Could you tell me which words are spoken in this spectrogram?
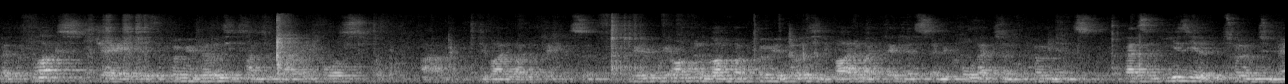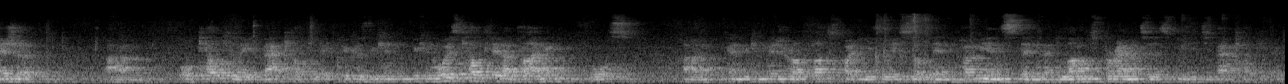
that the flux J is the permeability times the driving force um, divided by the thickness. So we, we often lump up permeability divided by thickness and we call that term permeance. That's an easier term to measure um, or calculate, back calculate, because we can, we can always calculate our driving force, um, and we can measure our flux quite easily. So then permeance, then that lumped parameters we need to back calculate.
